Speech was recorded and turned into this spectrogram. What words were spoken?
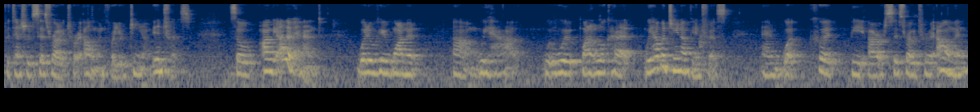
potentially cis-regulatory element for your gene of interest. So on the other hand, what if we want to, um, we have, we, we want to look at, we have a gene of interest and what could be our cis-regulatory element.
